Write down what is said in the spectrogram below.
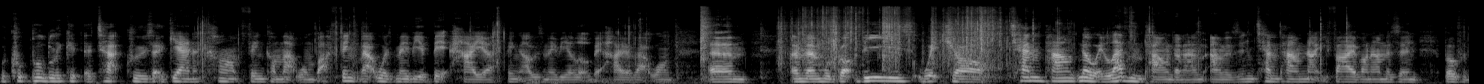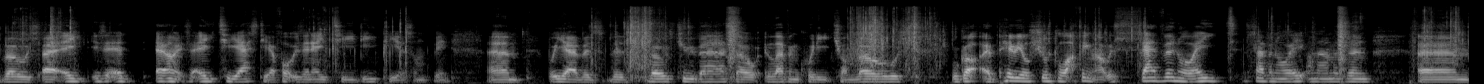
Republic Attack Cruiser, again, I can't think on that one, but I think that was maybe a bit higher. I think I was maybe a little bit higher, that one. Um, and then we've got these, which are £10, no, £11 on Amazon, £10.95 on Amazon, both of those. Uh, eight, is it a, oh, it's ATST, I thought it was an ATDP or something. Um, but yeah, there's, there's those two there, so 11 quid each on those. We've got Imperial Shuttle, I think that was 7 or 8, 7 or 8 on Amazon. Um,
